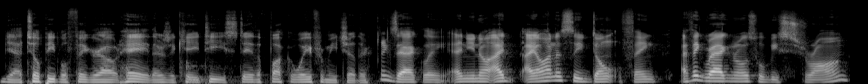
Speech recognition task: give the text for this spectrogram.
Yeah, till people figure out, hey, there's a KT, stay the fuck away from each other. Exactly. And you know, I I honestly don't think I think Ragnaros will be strong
